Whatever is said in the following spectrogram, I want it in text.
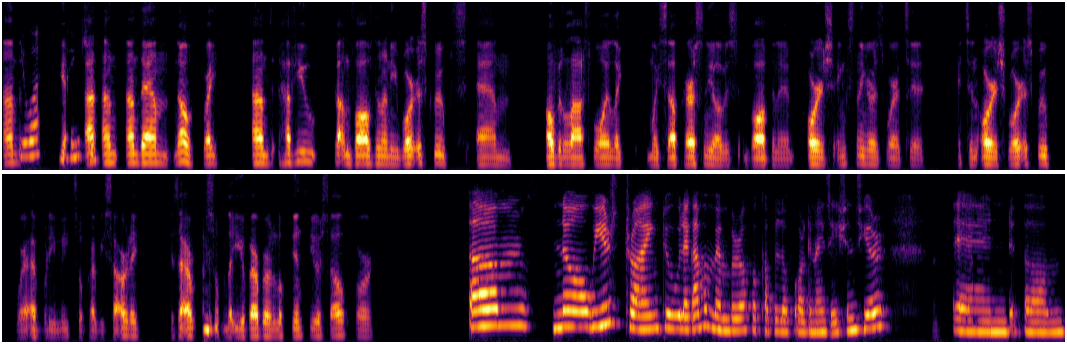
And you are. Yeah, Thank and, you. and and um no, great. And have you got involved in any writers groups um over the last while? Like myself personally, I was involved in a Irish Inkslingers where it's a it's an Irish writers group where everybody meets up every Saturday. Is that Mhm. something that you've ever looked into yourself or? Um, no, we're trying to, like, I'm a member of a couple of organizations here, and um,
